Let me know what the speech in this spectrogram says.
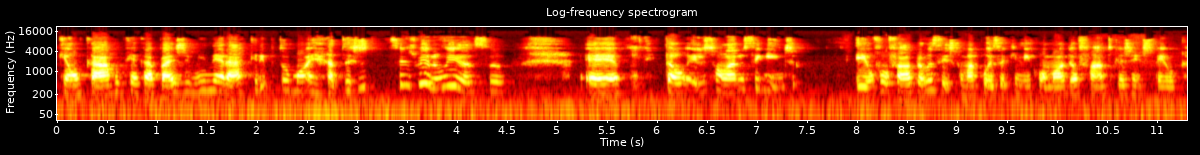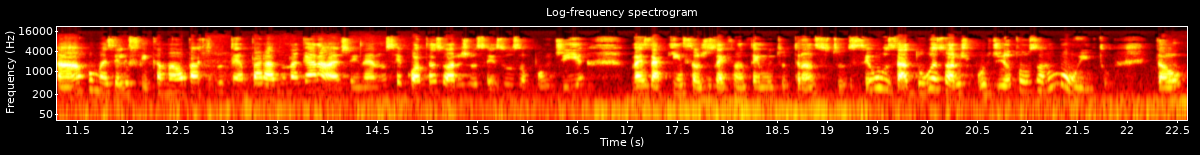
que é um carro que é capaz de minerar criptomoedas. Vocês viram isso? É, então, eles falaram o seguinte: eu vou falar para vocês que uma coisa que me incomoda é o fato que a gente tem o carro, mas ele fica a maior parte do tempo parado na garagem, né? Não sei quantas horas vocês usam por dia, mas aqui em São José, que não tem muito trânsito, se eu usar duas horas por dia, eu estou usando muito. Então,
